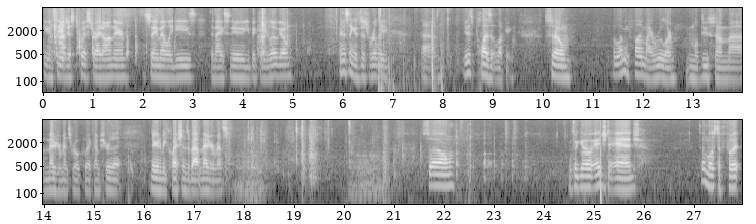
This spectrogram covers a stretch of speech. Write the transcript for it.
you can see it just twists right on there. Same LEDs, the nice new Ubiquiti logo. And this thing is just really, um, it is pleasant looking. So, but let me find my ruler and we'll do some uh, measurements real quick. I'm sure that there are going to be questions about measurements. So, if we go edge to edge, it's almost a foot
